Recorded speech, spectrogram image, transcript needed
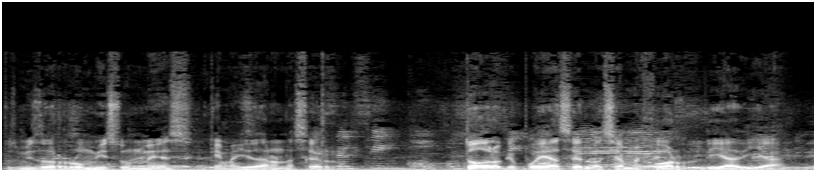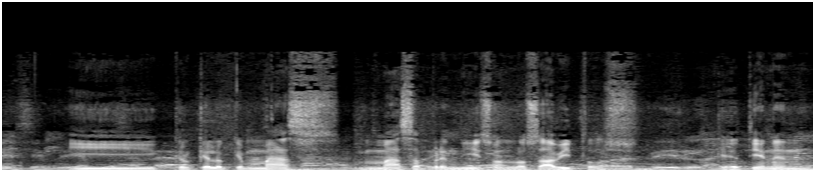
pues mis dos roomies un mes, que me ayudaron a hacer todo lo que podía hacer, lo hacía mejor día a día. Y creo que lo que más, más aprendí son los hábitos que tienen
